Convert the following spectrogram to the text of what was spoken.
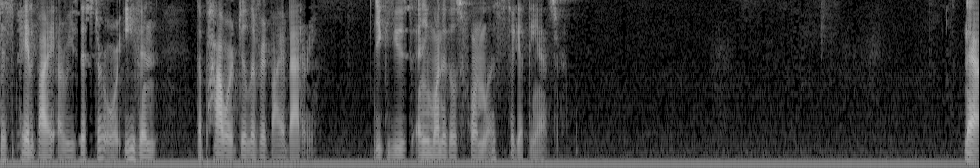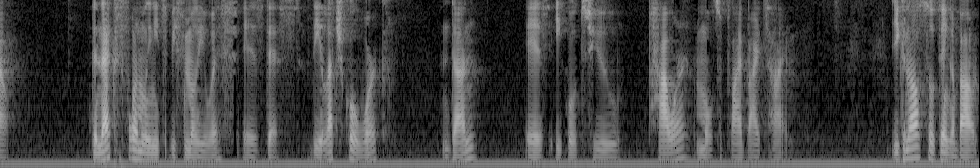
dissipated by a resistor or even the power delivered by a battery. You could use any one of those formulas to get the answer. Now, the next formula you need to be familiar with is this. The electrical work done is equal to power multiplied by time. You can also think about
